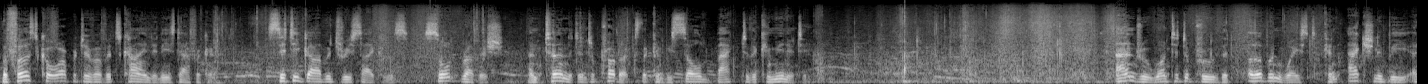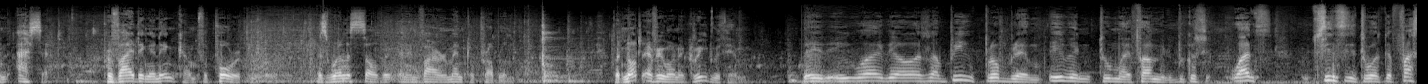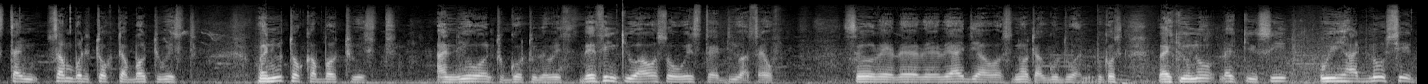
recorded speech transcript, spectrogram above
The first cooperative of its kind in East Africa, City Garbage Recyclers sort rubbish and turn it into products that can be sold back to the community. Andrew wanted to prove that urban waste can actually be an asset, providing an income for poorer people, as well as solving an environmental problem. But not everyone agreed with him. There, was a big problem even to my family because once since it was the first time somebody talked about waste, when you talk about waste and you want to go to the waste, they think you are also wasted yourself. So the, the, the, the idea was not a good one because, like you know, like you see, we had no shade.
